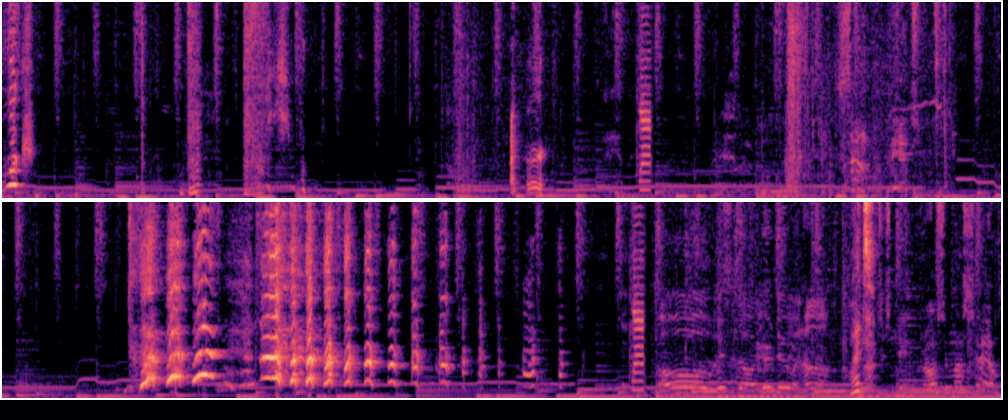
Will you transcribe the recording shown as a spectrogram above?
Look. Son of what? Just came crossing myself.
